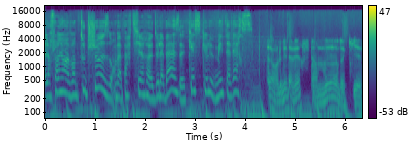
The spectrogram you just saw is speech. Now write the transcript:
Alors Florian, avant toute chose, on va partir de la base. Qu'est-ce que le métaverse? Alors, le métaverse, c'est un monde qui est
